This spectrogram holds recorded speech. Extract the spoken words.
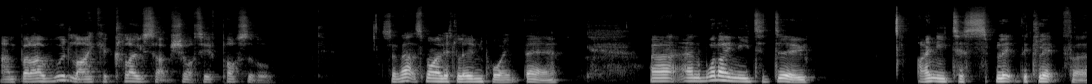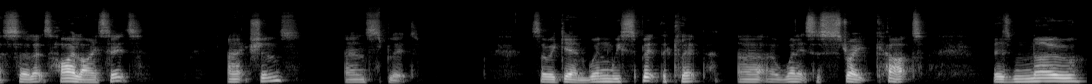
um, but I would like a close-up shot if possible. So that's my little in point there. Uh, and what I need to do, I need to split the clip first. So let's highlight it, Actions, and Split. So again, when we split the clip, uh, when it's a straight cut, there's no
